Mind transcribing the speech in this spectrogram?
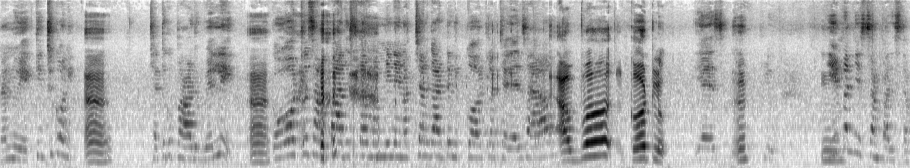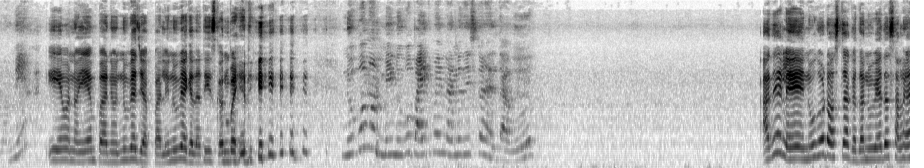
నన్ను ఎక్కించుకొని చెతుకుపాడు వెళ్ళి కోట్లు సంపాదిస్తా మమ్మీ నేను వచ్చాను కాబట్టి నీకు కోట్లు వచ్చాయి తెలుసా? అబ్బో కోట్లు. ఏం పని చేసి సంపాదిస్తా మమ్మీ? ఏమన్నా ఏం పని? నువ్వే చెప్పాలి. నువ్వే కదా తీసుకొని పోయేది. నువ్వు మమ్మీ నువ్వు బైక్ మీద నన్ను తీసుకొని వెళ్తావు అదేలే నువ్వు కూడా వస్తావు కదా నువ్వేదో సలహా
